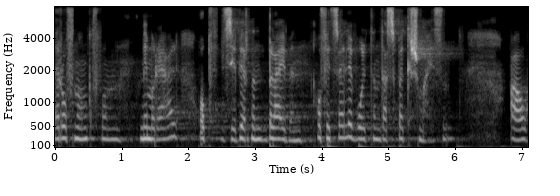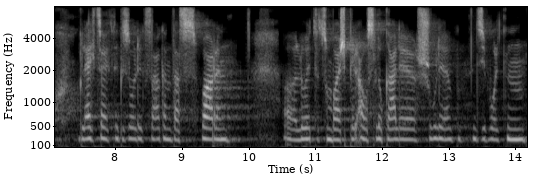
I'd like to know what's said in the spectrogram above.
äh, Eröffnung von Memorial, ob sie werden bleiben. Offizielle wollten das wegschmeißen. Auch gleichzeitig soll ich sagen, das waren äh, Leute zum Beispiel aus lokaler Schule, sie wollten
